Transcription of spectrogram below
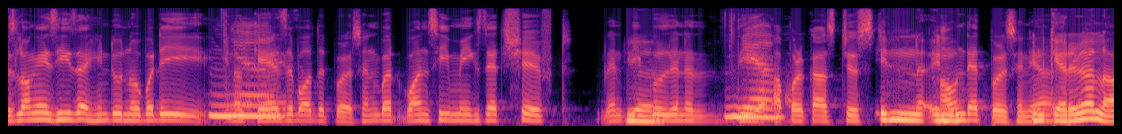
as long as he's a Hindu, nobody you know Yeah. cares about that person. But once he makes that shift, then Yeah. people in the, the Yeah. upper caste just In in, hound that person. in Kerala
